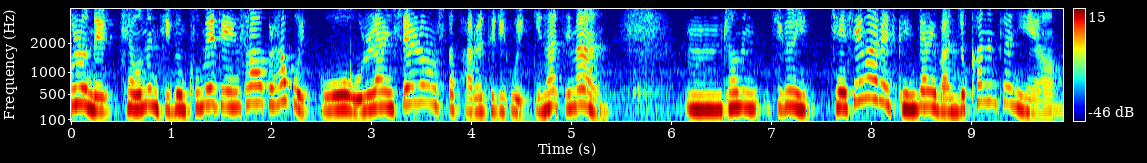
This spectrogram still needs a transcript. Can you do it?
물론 내, 저는 지금 구매 대행 사업을 하고 있고 온라인 셀러로서 발을 들이고 있긴 하지만 음, 저는 지금 제 생활에 굉장히 만족하는 편이에요.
